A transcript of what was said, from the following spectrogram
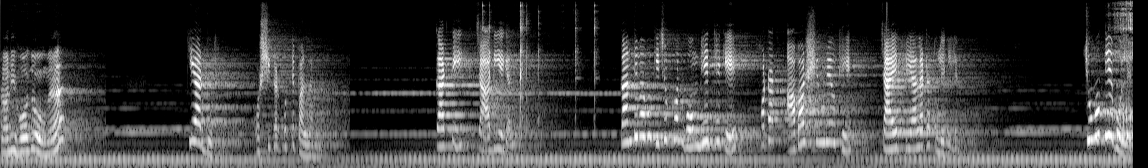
প্রাণী হজম হ্যাঁ? কি আর বলি? অস্বীকার করতে পারলাম না। কার্তিক চা দিয়ে গেল। কান্তিবাবু কিছুক্ষণ গম্ভীর থেকে হঠাৎ আবার শিউরে উঠে চায়ের পেয়ালাটা তুলে নিলেন। চুমুক দিয়ে বললেন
